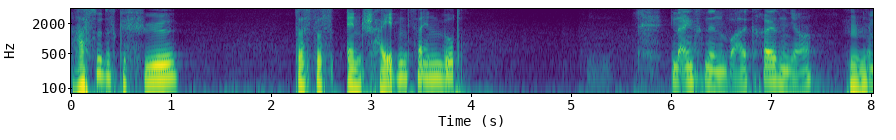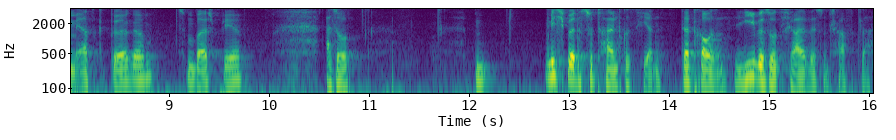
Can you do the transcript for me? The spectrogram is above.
hast du das Gefühl, dass das entscheidend sein wird? In einzelnen Wahlkreisen, ja. Hm. Im Erzgebirge zum Beispiel. Also, mich würde es total interessieren. Da draußen, liebe Sozialwissenschaftler,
